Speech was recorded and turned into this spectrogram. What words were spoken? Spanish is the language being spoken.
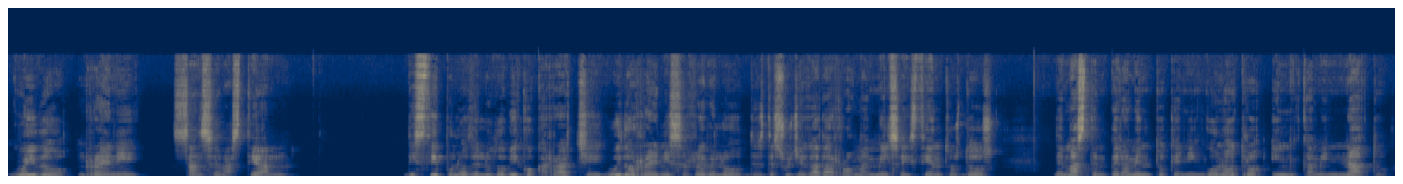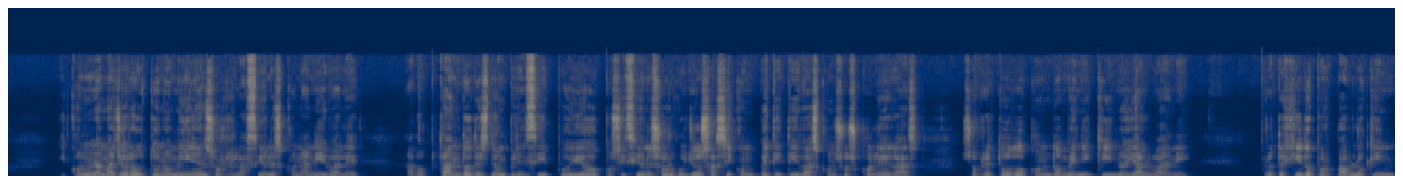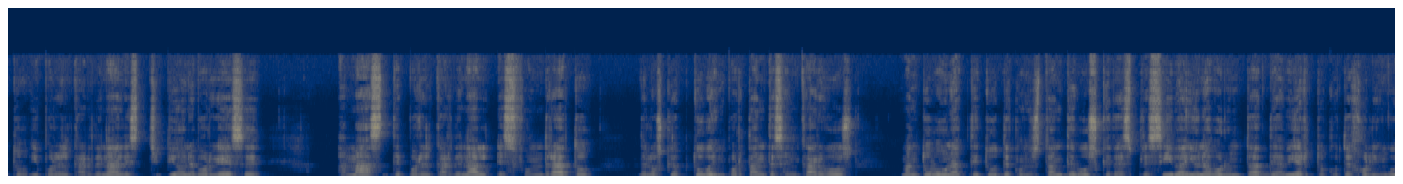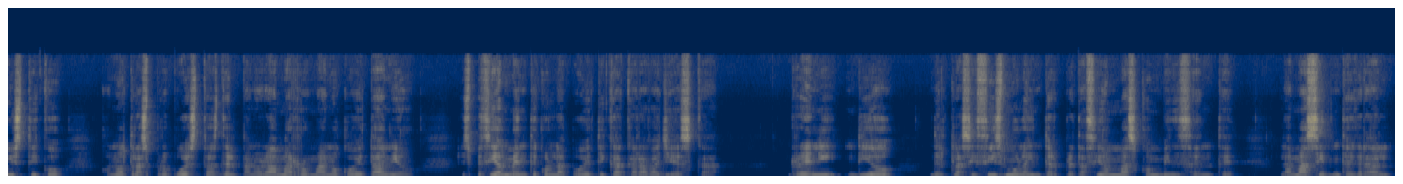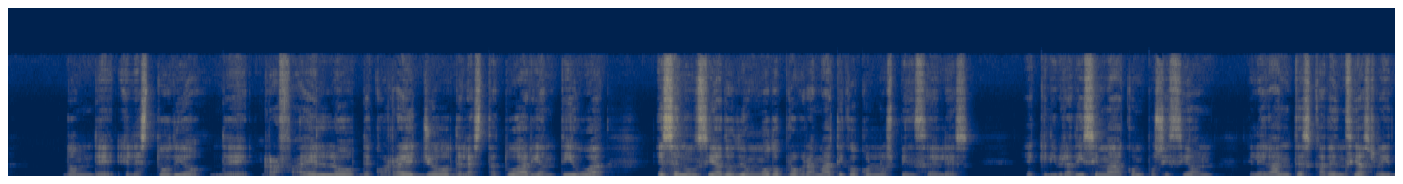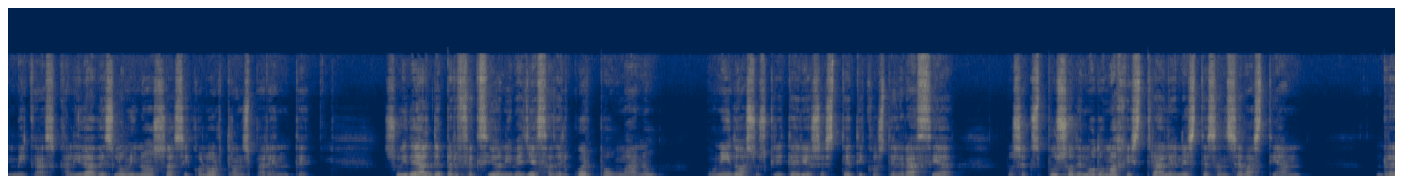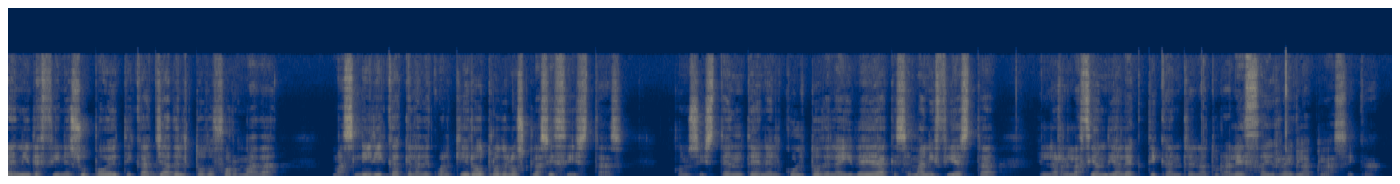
Guido Reni San Sebastián. Discípulo de Ludovico Carracci, Guido Reni se reveló desde su llegada a Roma en 1602 de más temperamento que ningún otro incaminato y con una mayor autonomía en sus relaciones con Aníbal, adoptando desde un principio posiciones orgullosas y competitivas con sus colegas, sobre todo con Domenichino y Albani protegido por Pablo V y por el cardenal Scipione Borghese, a más de por el cardenal Sfondrato, de los que obtuvo importantes encargos, mantuvo una actitud de constante búsqueda expresiva y una voluntad de abierto cotejo lingüístico con otras propuestas del panorama romano coetáneo, especialmente con la poética caravallesca. Reni dio del clasicismo la interpretación más convincente, la más integral, donde el estudio de Raffaello, de Correggio, de la estatuaria antigua, es enunciado de un modo programático con los pinceles, equilibradísima composición, elegantes cadencias rítmicas, calidades luminosas y color transparente. Su ideal de perfección y belleza del cuerpo humano, unido a sus criterios estéticos de gracia, los expuso de modo magistral en este San Sebastián, Reni define su poética ya del todo formada, más lírica que la de cualquier otro de los clasicistas, consistente en el culto de la idea que se manifiesta en la relación dialéctica entre naturaleza y regla clásica.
